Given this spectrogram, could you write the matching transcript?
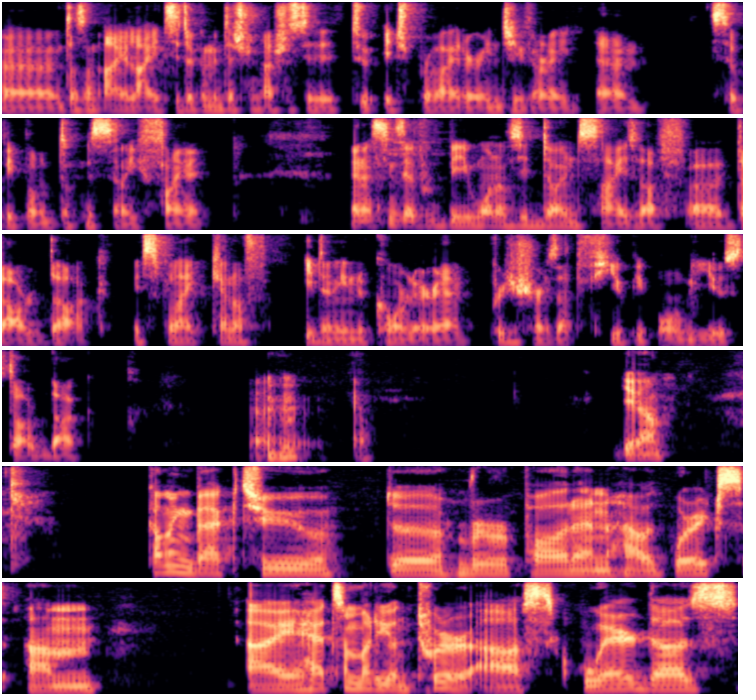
uh, doesn't highlight the documentation associated to each provider individually, um, so people don't necessarily find it. And I think that would be one of the downsides of uh, Doc. It's like kind of hidden in the corner, and I'm pretty sure that few people use Dart Doc. Mhm. yeah. Yeah. Coming back to the Riverpod and how it works, um, I had somebody on Twitter ask, where does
